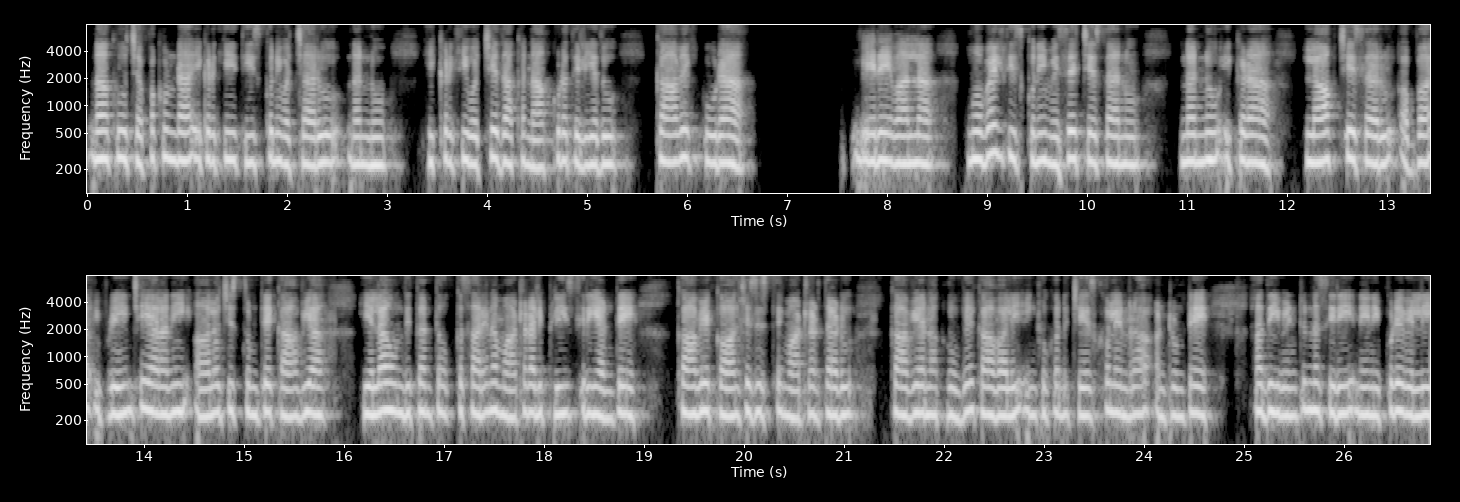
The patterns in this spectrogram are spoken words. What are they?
నాకు చెప్పకుండా ఇక్కడికి తీసుకుని వచ్చారు. నన్ను ఇక్కడికి వచ్చేదాకా నాకు కూడా తెలియదు. కావ్యకి కూడా వేరే వాళ్ళ మొబైల్ తీసుకుని మెసేజ్ చేశాను నన్ను ఇక్కడ లాక్ చేశారు. అబ్బా ఇప్పుడు ఏం చేయాలని ఆలోచిస్తుంటే కావ్య ఎలా ఉంది తనతో ఒక్కసారైనా మాట్లాడాలి ప్లీజ్ సిరి అంటే కావ్య కాల్ చేసిస్తే మాట్లాడతాడు. కావ్య నాకు నువ్వే కావాలి ఇంకొకరిని చేసుకోలేనురా అంటుంటే అది వింటున్న సిరి నేను ఇప్పుడే వెళ్ళి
